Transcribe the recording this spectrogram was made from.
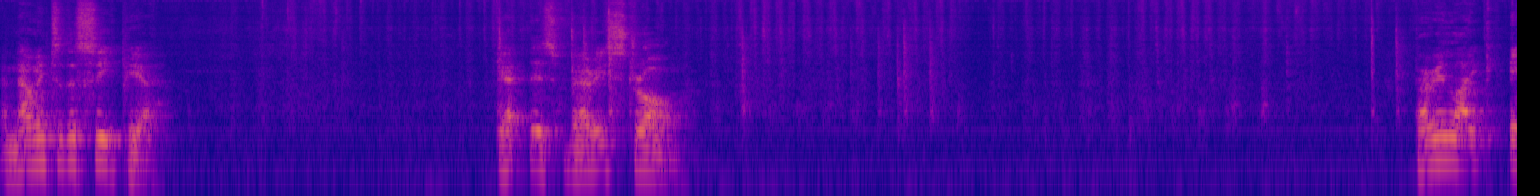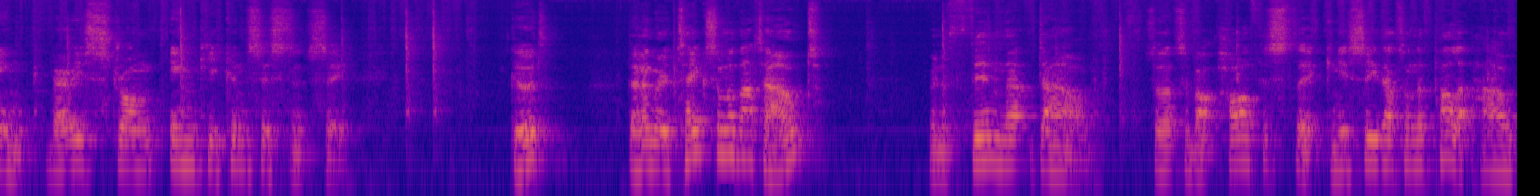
And now into the sepia. Get this very strong. Very like ink, very strong inky consistency. Good. Then I'm going to take some of that out. I'm going to thin that down. So that's about half as thick. Can you see that on the palette, how,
